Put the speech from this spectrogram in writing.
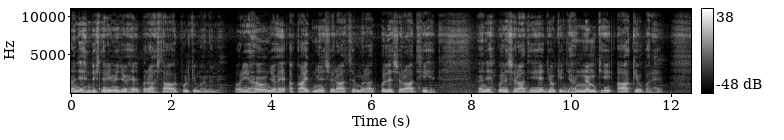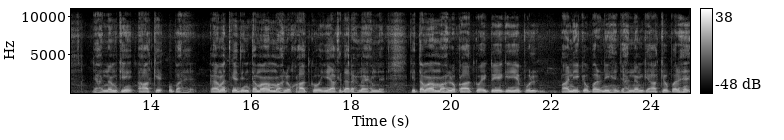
ہاں جی ڈکشنری میں جو ہے، راستہ اور پل کے معنی میں۔ اور یہاں جو ہے، عقائد میں سرات سے مراد پل سرات ہی ہے۔ ہاں جی پل سرات ہی ہے جو کہ جہنم کی آگ کے اوپر ہے۔ جہنم کی آگ کے اوپر ہے۔ قیامت کے دن تمام معلومات کو یہ عقیدہ رکھنا ہے ہم نے۔ کہ تمام معلومات کو، ایک تو یہ کہ یہ پل پانی کے اوپر نہیں ہے، جہنم کے آگ کے اوپر ہے۔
